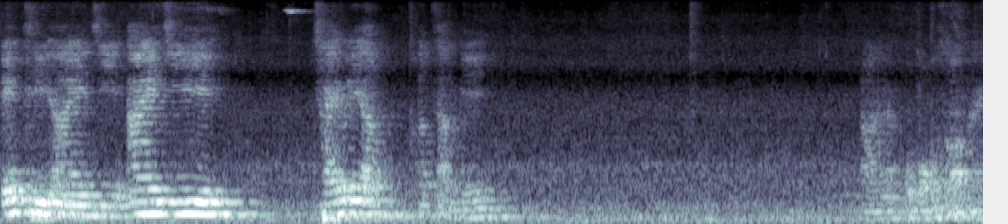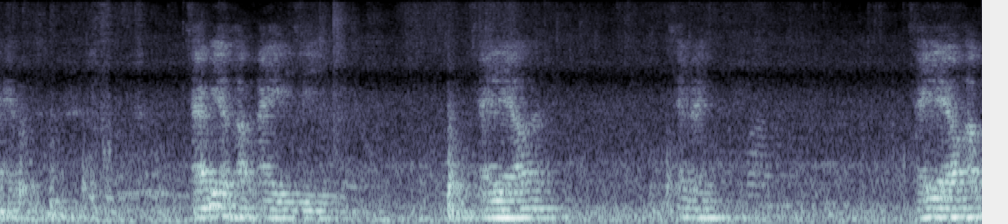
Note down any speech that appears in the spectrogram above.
S T I G I G ใช้ไปยังคำสั่งนี้อ่าแล้วผมบอกสอนให้นใช้ไปยังครับ I G ใช้แล้ว ใช่ไหมใช้แล้วครับ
